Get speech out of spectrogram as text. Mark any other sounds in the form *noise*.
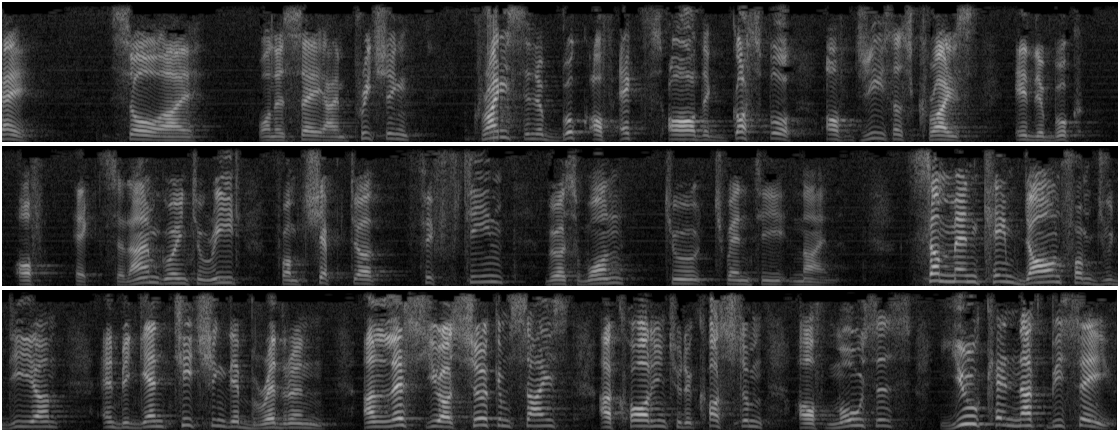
Okay, so I want to say I'm preaching Christ in the book of Acts or the gospel of Jesus Christ in the book of Acts. And I'm going to read from chapter 15, verse 1 to 29. Some men came down from Judea and began teaching their brethren, unless you are circumcised according to the custom of Moses, you cannot be saved.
